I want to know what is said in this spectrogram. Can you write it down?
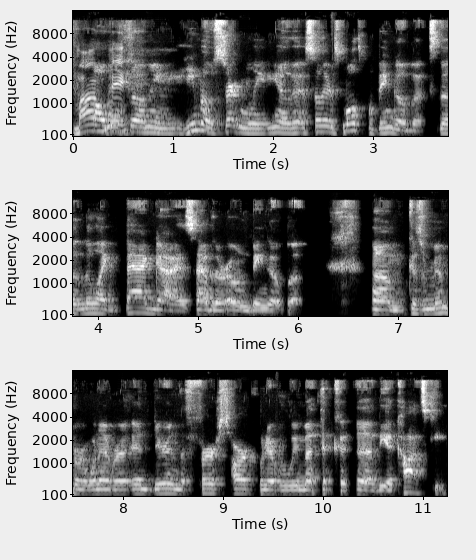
My oh, well, so I mean, he most certainly, you know, so there's multiple bingo books. The, the like bad guys have their own bingo book. Because um, remember, whenever and during the first arc, whenever we met the uh, the Akatsuki,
